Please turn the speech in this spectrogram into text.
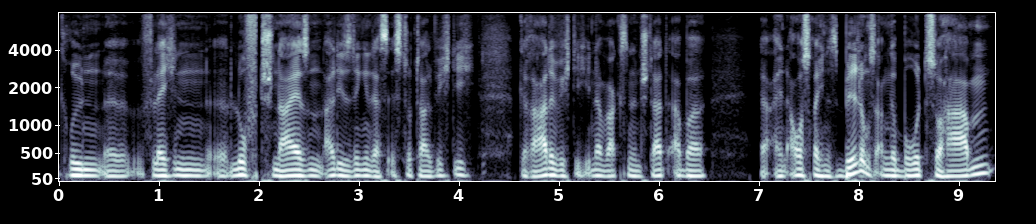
Grünflächen, äh, Luftschneisen, all diese Dinge, das ist total wichtig, gerade wichtig in der wachsenden Stadt, aber ein ausreichendes Bildungsangebot zu haben,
